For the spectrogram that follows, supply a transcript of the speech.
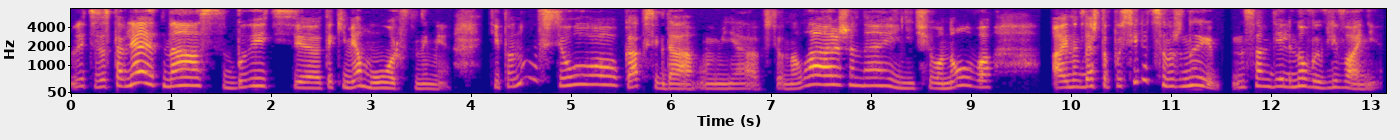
знаете, заставляет нас быть э, такими аморфными. Типа, ну, все как всегда, у меня все налажено и ничего нового. А иногда, чтобы усилиться, нужны на самом деле новые вливания.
